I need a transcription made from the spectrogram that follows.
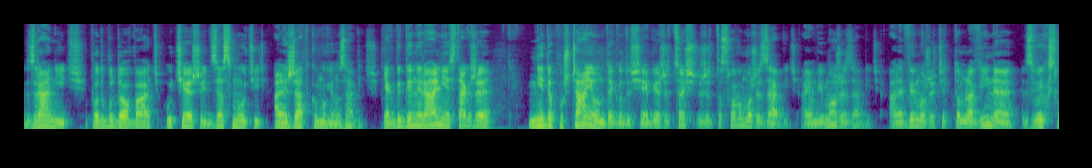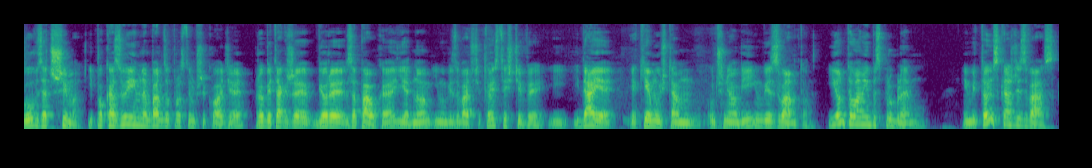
Zranić, podbudować, ucieszyć, zasmucić, ale rzadko mówią zabić. Jakby generalnie jest tak, że nie dopuszczają tego do siebie, że coś, że to słowo może zabić. A ja mówię, może zabić, ale wy możecie tą lawinę złych słów zatrzymać. I pokazuję im na bardzo prostym przykładzie. Robię tak, że biorę zapałkę jedną i mówię, zobaczcie, to jesteście wy. I, i daję jakiemuś tam uczniowi i mówię, złam to. I on to łamie bez problemu. I mówię, to jest każdy z was.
